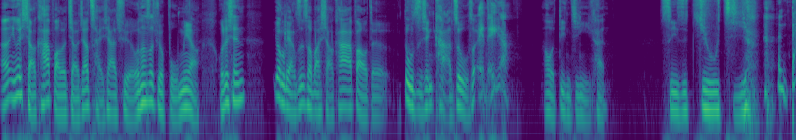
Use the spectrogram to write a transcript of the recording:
然后，因为小咖宝的脚就要踩下去了，我那时候觉得不妙，我就先用两只手把小咖宝的肚子先卡住，说：“哎，等一下。”然后我定睛一看，是一只鸠鸡啊，很大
